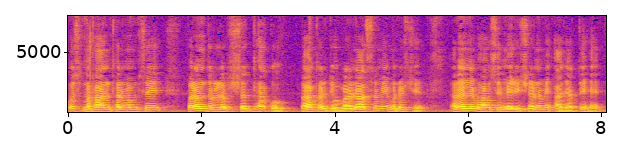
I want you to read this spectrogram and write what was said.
उस महान धर्म से परम दुर्लभ श्रद्धा को पाकर जो वर्णाश्रमी मनुष्य अनन्य भाव से मेरी शरण में आ जाते हैं,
